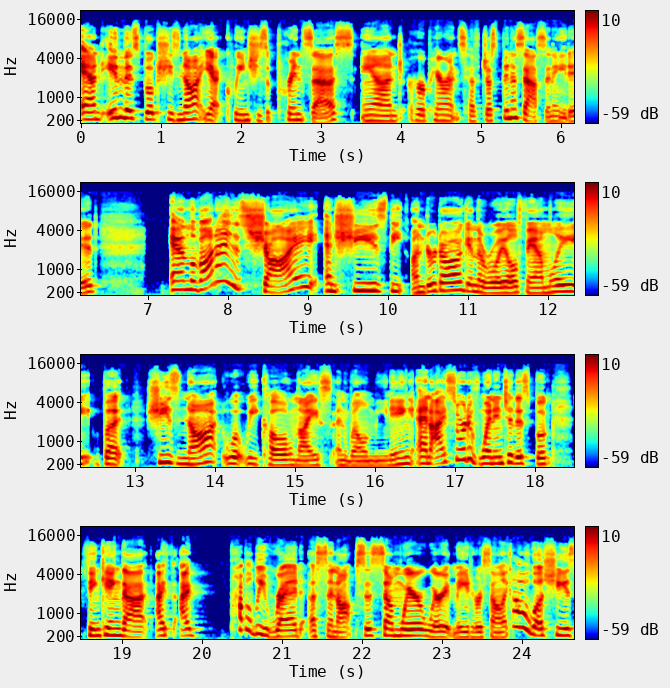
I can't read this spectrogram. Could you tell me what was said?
And in this book, she's not yet queen, she's a princess, and her parents have just been assassinated. And Levana is shy and she's the underdog in the royal family, but she's not what we call nice and well meaning. And I sort of went into this book thinking that I, I probably read a synopsis somewhere where it made her sound like, oh, well, she's,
